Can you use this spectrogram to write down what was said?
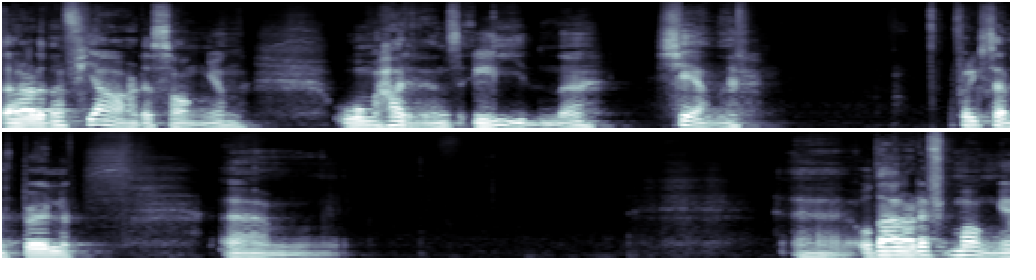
Der er det den fjerde sangen om Herrens lidende tjener. For eksempel um, Uh, og Der er det mange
